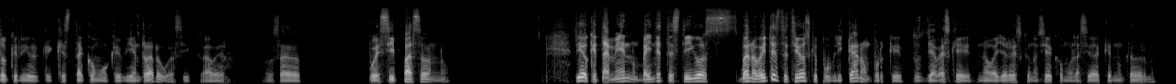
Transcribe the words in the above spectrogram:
lo que digo, que, que está como que bien raro, así, a ver, o sea, pues sí pasó, ¿no? Digo que también 20 testigos, bueno, 20 testigos que publicaron, porque pues ya ves que Nueva York es conocida como la ciudad que nunca duerme.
